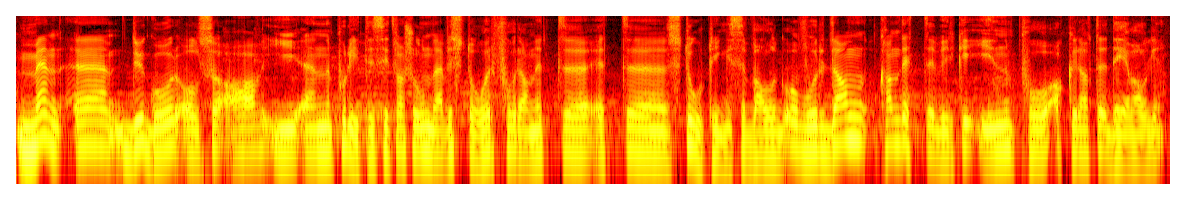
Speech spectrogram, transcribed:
Men eh, du går altså av i en politisk situasjon der vi står foran et, eh, et uh, stortingsvalg. Og hvordan kan dette virke inn på akkurat det valget?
